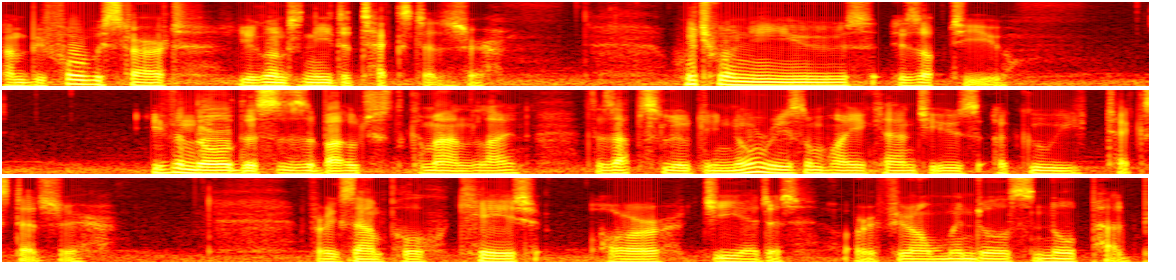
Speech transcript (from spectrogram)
And before we start, you're going to need a text editor. Which one you use is up to you. Even though this is about the command line, there's absolutely no reason why you can't use a GUI text editor. For example, Kate or gedit, or if you're on Windows, Notepad.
